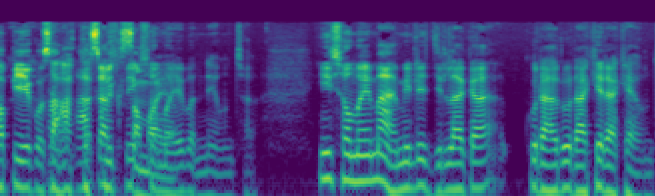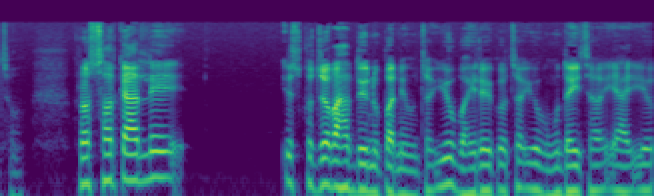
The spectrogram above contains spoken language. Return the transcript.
थपिएको छ अँ, आकस्मिक समय भन्ने हुन्छ। यी समयमा हामीले जिल्लाका कुराहरू राखिराखेका हुन्छौँ। र सरकारले यसको जवाब दिनुपर्ने हुन्छ। यो भइरहेको छ यो हुँदैछ या यो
